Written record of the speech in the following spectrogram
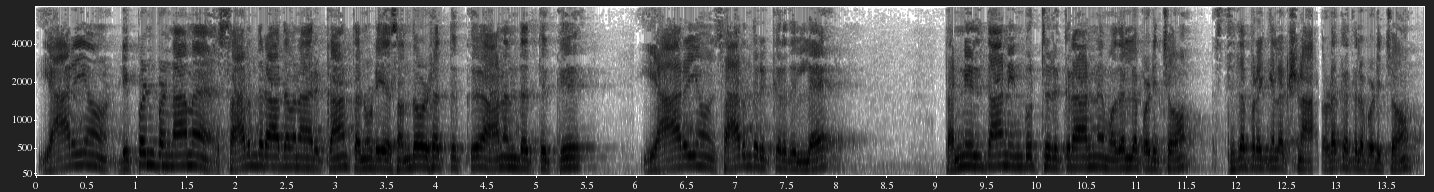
யாரையும் டிபெண்ட் பண்ணாமல் சார்ந்திராதவனாக இருக்கான் தன்னுடைய சந்தோஷத்துக்கு ஆனந்தத்துக்கு. யாரையும் சார்ந்திருக்கிறது இல்லை தன்னில் தான் முதல்ல படித்தோம் ஸ்தித பிரஜ லக்ஷணா தொடக்கத்தில் படித்தோம்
